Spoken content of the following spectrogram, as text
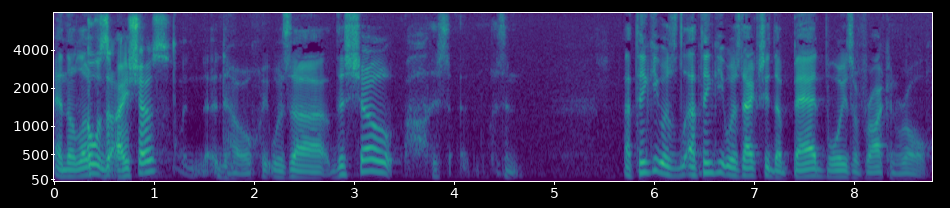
and the local oh, was it ice shows? no, it was uh this show. Oh, this wasn't. I think it was. I think it was actually the Bad Boys of Rock and Roll.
